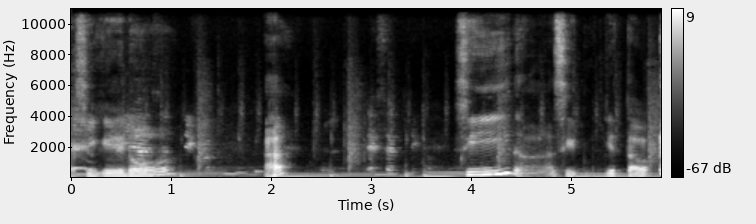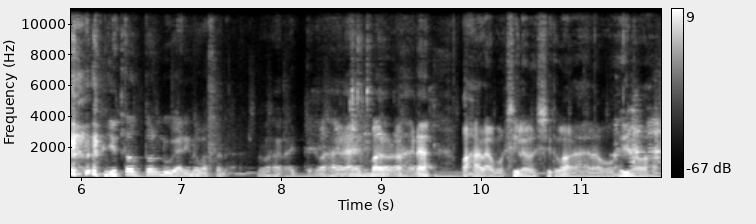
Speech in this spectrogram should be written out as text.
Así que no. ¿Ah? Sí, no, sí, yo he estado, yo he estado en todos lugares y no pasa nada. No pasa nada, no pasa nada, hermano, no pasa nada. Baja la mochila con Chetumare, baja la mochila, baja,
